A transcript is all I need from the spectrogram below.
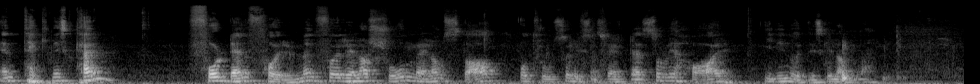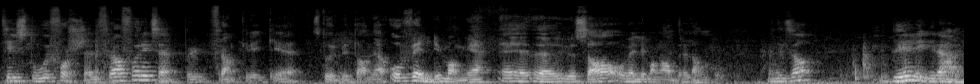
en teknisk term for den formen for relasjon mellom stat og tros- og livssynsfeltet som vi har i de nordiske landene. Til stor forskjell fra f.eks. For Frankrike, Storbritannia og veldig mange eh, USA og veldig mange andre land. Men ikke sant? Det ligger det her.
